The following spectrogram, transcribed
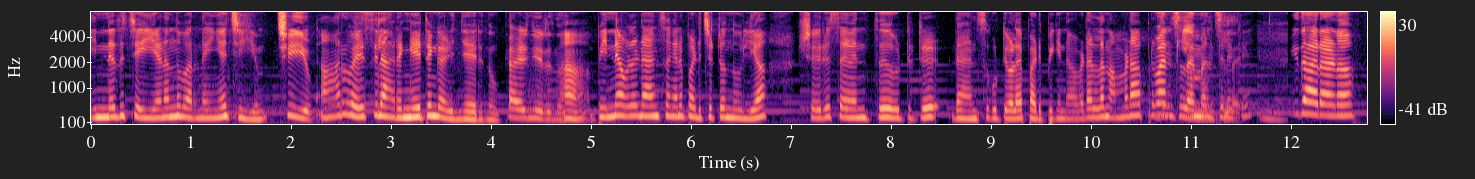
ഇന്നത് ചെയ്യണം എന്ന് പറഞ്ഞു കഴിഞ്ഞാൽ ചെയ്യും. ചെയ്യും. ആറ് വയസ്സിൽ അരങ്ങേറ്റം കഴിഞ്ഞായിരുന്നു. കഴിഞ്ഞിരുന്നു. ആ പിന്നെ അവൾ ഡാൻസ് അങ്ങനെ പഠിച്ചിട്ടൊന്നുമില്ല. പക്ഷെ ഒരു സെവൻത്ത് തൊട്ടിട്ട് ഡാൻസ് കുട്ടികളെ പഠിപ്പിക്കുന്നുണ്ട്. അവിടെയുള്ള നമ്മുടെ ആ പ്രദേശ മനസ്സിലായി മനസ്സിലായി. അമ്പലത്തിലൊക്കെ ഇതാരാണ്?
